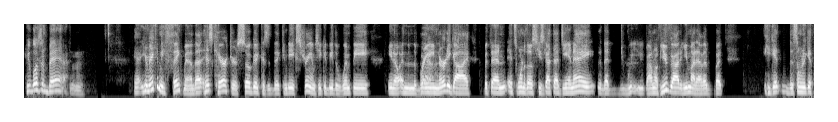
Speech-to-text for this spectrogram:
he wasn't bad. Mm. Yeah, you're making me think, man. That his character is so good because they can be extremes. He could be the wimpy, you know, and then the brain nerdy guy. But then it's one of those. He's got that DNA that we. I don't know if you've got it. You might have it, but he get the someone who gets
